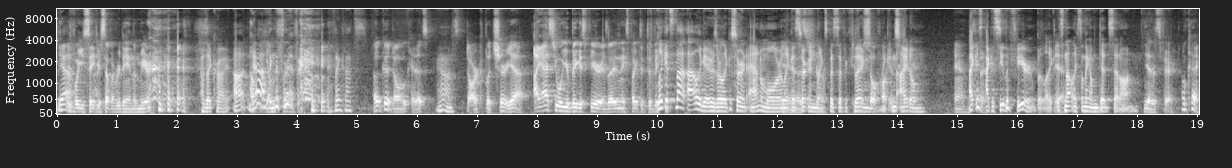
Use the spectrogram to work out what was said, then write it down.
yeah. Is what you say to yourself every day in the mirror. As I cry. Uh, I'll yeah, be young forever. I think that's oh, good. No, okay. That's yeah. that's dark, but sure. Yeah. I asked you what your biggest fear is. I didn't expect it to be. Like it's not alligators or like a certain animal or like a certain true. like specific thing, so like an scary. item. yeah. I can fair. I can see the fear, but like it's not like something I'm dead set on. Yeah, that's fair. Okay.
